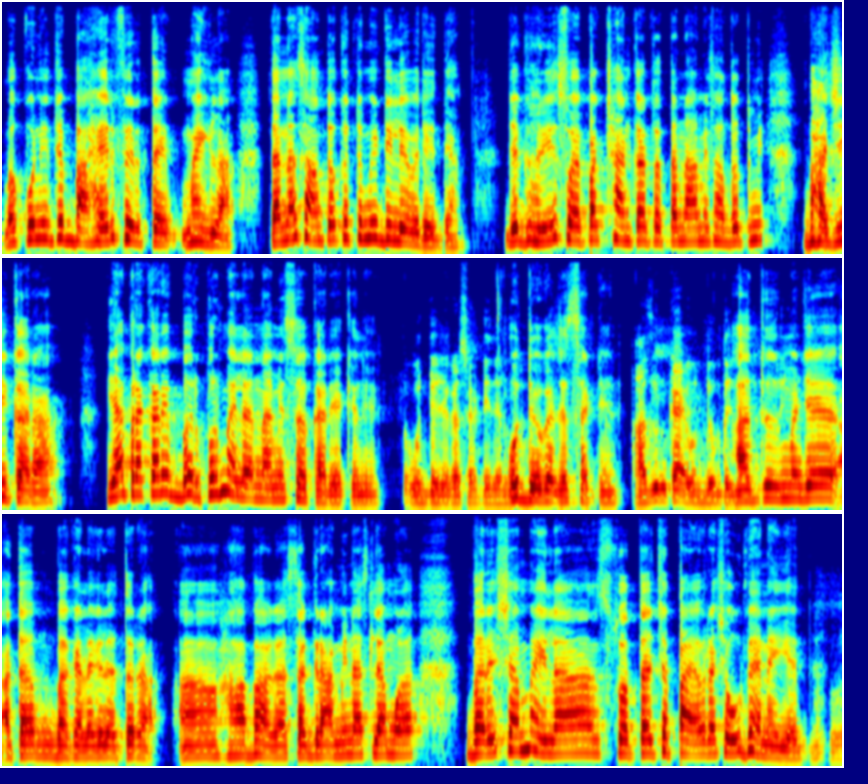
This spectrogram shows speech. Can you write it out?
मग कुणी जे बाहेर फिरतंय महिला त्यांना सांगतो की तुम्ही डिलिव्हरी द्या. जे घरी स्वयंपाक छान करतात त्यांना आम्ही सांगतो तुम्ही भाजी करा. या प्रकारे भरपूर महिलांना आम्ही सहकार्य केले उद्योजकासाठी त्यांना. उद्योगाच्यासाठी अजून काय उद्योग त्याचे? अजून म्हणजे आता बघायला गेलं तर अं, हा भाग असा ग्रामीण असल्यामुळं बऱ्याचशा महिला स्वतःच्या पायावर अशा उभ्या नाही आहेत बरोबर.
